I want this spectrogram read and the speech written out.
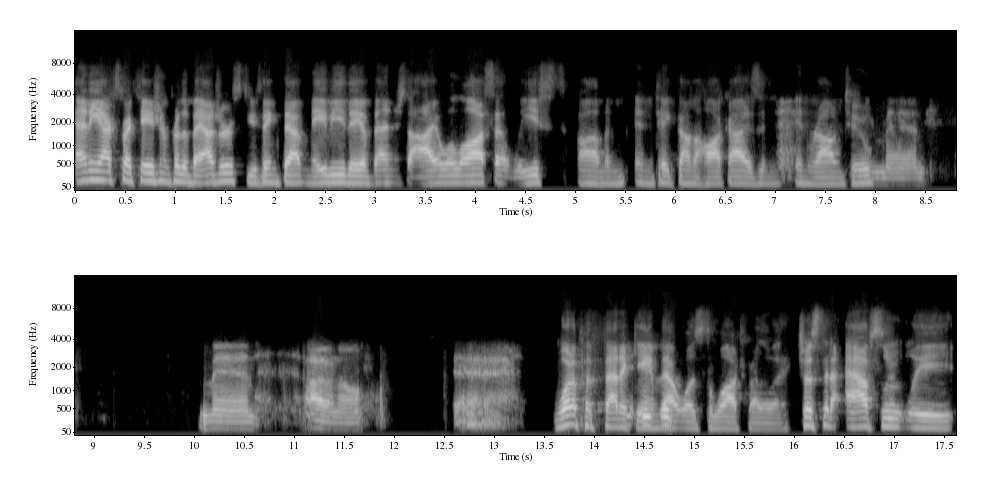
any expectation for the Badgers? Do you think that maybe they avenge the Iowa loss at least um, and, and take down the Hawkeyes in, in round two? Man, man, I don't know. what a pathetic game that was to watch, by the way. Just that absolutely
